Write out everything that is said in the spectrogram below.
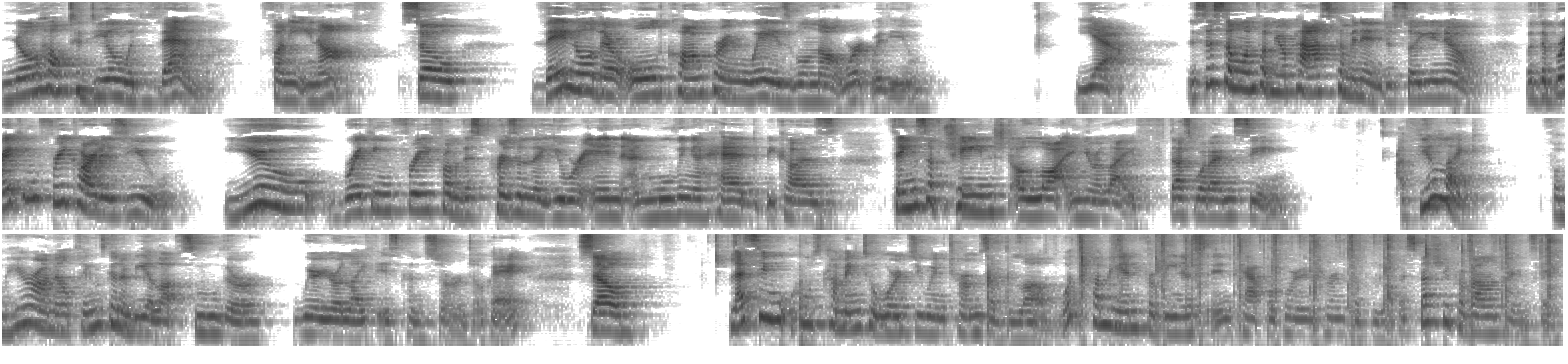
know how to deal with them, funny enough. So, they know their old conquering ways will not work with you. Yeah. This is someone from your past coming in, just so you know. But the breaking free card is you you breaking free from this prison that you were in and moving ahead because things have changed a lot in your life. That's what I'm seeing. I feel like from here on out, things going to be a lot smoother where your life is concerned, okay? So let's see who's coming towards you in terms of love. What's coming in for Venus in Capricorn in terms of love, especially for Valentine's Day?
